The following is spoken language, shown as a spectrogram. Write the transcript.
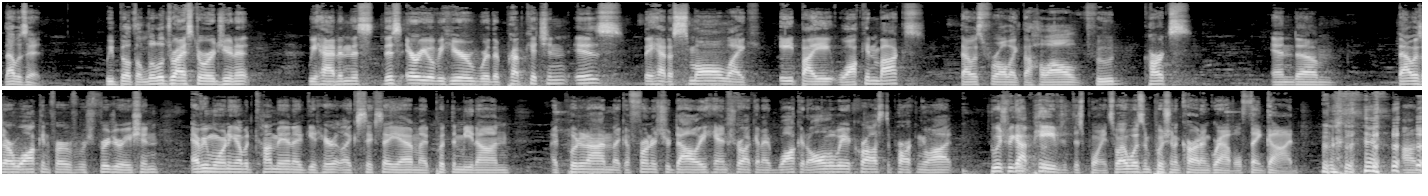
That was it. We built a little dry storage unit. We had in this this area over here where the prep kitchen is. They had a small like eight by eight walk-in box. That was for all like the halal food carts, and um, that was our walk-in for refrigeration. Every morning I would come in. I'd get here at like 6 a.m. I'd put the meat on. I'd put it on like a furniture dolly hand truck, and I'd walk it all the way across the parking lot. To which we got paved at this point, so I wasn't pushing a cart on gravel. Thank God. um,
